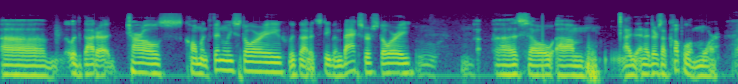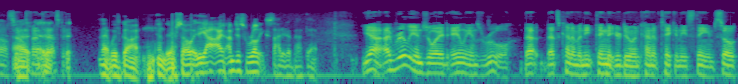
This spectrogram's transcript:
Uh, we've got a Charles Coleman Finlay story. We've got a Stephen Baxter story. Uh, so, um, I, and there's a couple of more Wow, sounds Uh, fantastic. That we've got in there. So, yeah, I, I'm just really excited about that. Yeah, I really enjoyed Aliens Rule. That that's kind of a neat thing that you're doing, kind of taking these themes. So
